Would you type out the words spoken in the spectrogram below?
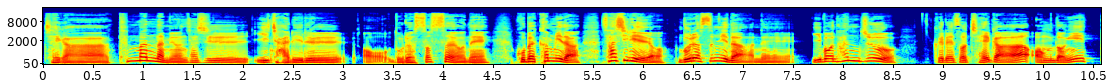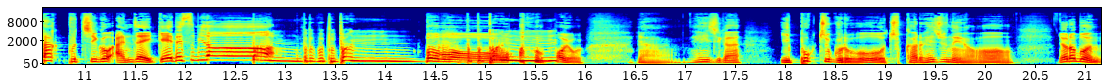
제가 틈만 나면 사실 이 자리를 어, 노렸었어요. 네. 고백합니다. 사실이에요. 노렸습니다. 네. 이번 한 주 그래서 제가 엉덩이 딱 붙이고 앉아 있게 됐습니다. 빵, 뽀뽀뽀. 어유. 야, 헤이지가 이폭죽으로 축하를 해주네요. 여러분,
